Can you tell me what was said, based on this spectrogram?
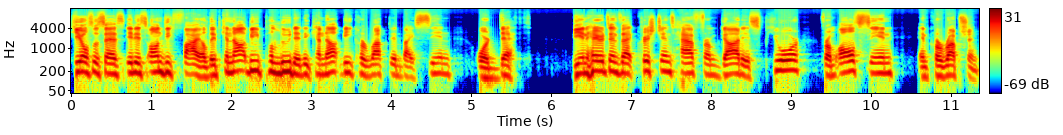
He also says it is undefiled. It cannot be polluted. It cannot be corrupted by sin or death. The inheritance that Christians have from God is pure from all sin and corruption.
